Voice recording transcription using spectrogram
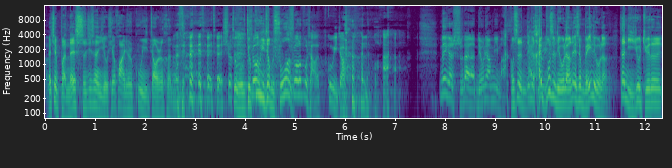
而且本来实际上有些话就是故意招人恨的，对对对，说就我就故意这么说的。说了不少故意招人恨的话。那个时代的流量密码，不是那个还不是流量，那是没流量。但你就觉得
